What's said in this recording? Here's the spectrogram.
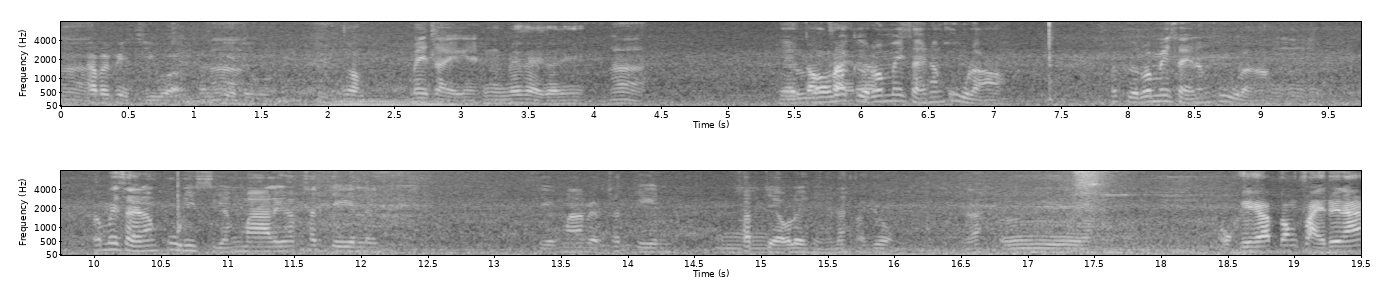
อ่าถ้าไปเปลี่ยนชิวอะสังเกตดูเนาะไม่ใส่ไงอืมไม่ใส่ตัวนี้อ่าเดี๋ยวลองถ้าเกิดว่าไม่ใส่ทั้งคู่ล่ะอะถ้าเกิดว่าไม่ใส่ทั้งคู่ล่ะอะถ้าไม่ใส่ทั้งคู่นี่เสียงมาเลยครับ ชัดเจนเลย เสียงมาแบบชัดเจนชัดแจ๋วเลยเห็นไหมอายุ นะเออโอเคครับต้องใส่ด้วยนะ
